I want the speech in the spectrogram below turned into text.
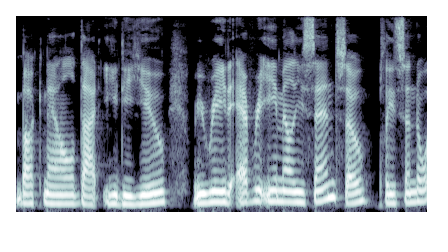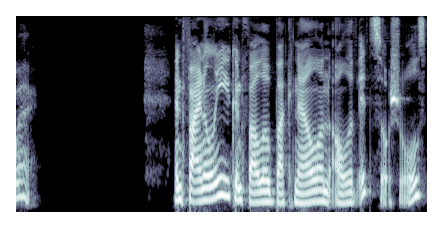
bucknell.edu. We read every email you send, so please send away. And finally, you can follow Bucknell on all of its socials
